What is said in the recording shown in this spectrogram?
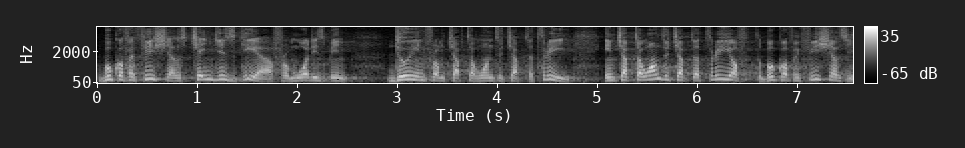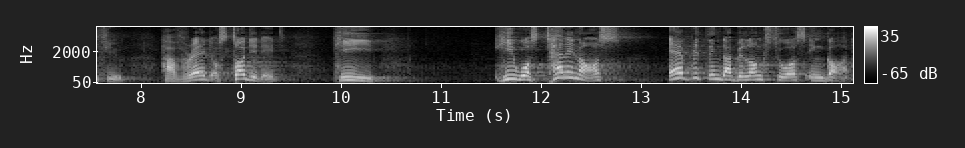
book of Ephesians, changes gear from what he's been doing from chapter 1 to chapter 3. In chapter 1 to chapter 3 of the book of Ephesians, if you have read or studied it, he, he was telling us everything that belongs to us in God,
